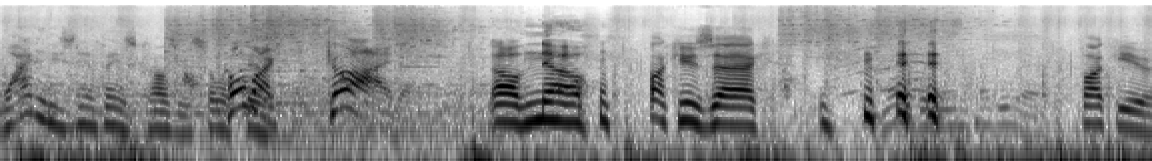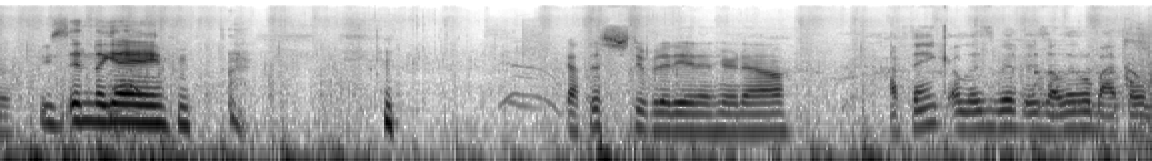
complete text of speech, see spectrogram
why do these damn things cause me so much Oh my pain? god! Oh no. Fuck you, Zach. Fuck you. He's in the game. Got this stupid idiot in here now. I think Elizabeth is a little bipolar.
